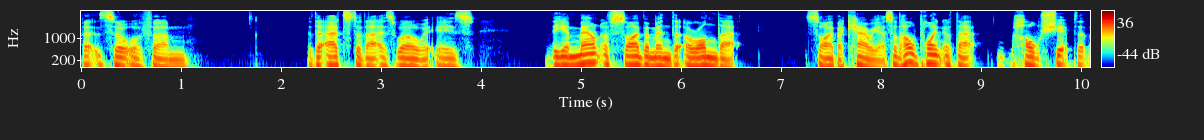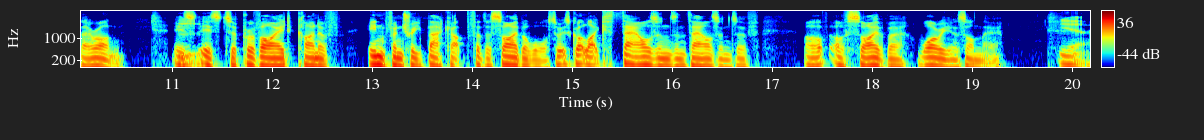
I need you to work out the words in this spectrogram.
that sort of um, that adds to that as well is the amount of Cybermen that are on that cyber carrier. So the whole point of that whole ship that they're on is hmm. is to provide kind of infantry backup for the cyber war. So it's got like thousands and thousands of of, of cyber warriors on there. Yeah.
